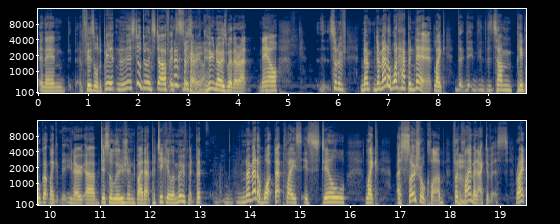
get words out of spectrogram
and then fizzled a bit, and they're still doing stuff. It's just who knows where they're at now. Sort of. No, no matter what happened there, like th- th- th- some people got like you know uh, disillusioned by that particular movement, but no matter what, that place is still like a social club for Hmm. climate activists, right?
